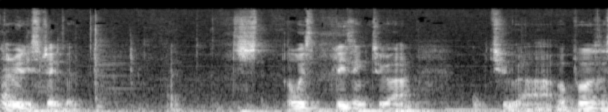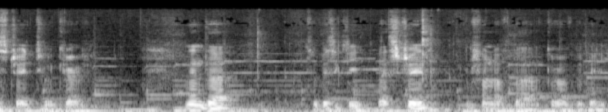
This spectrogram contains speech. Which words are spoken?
Not really straight but it's always pleasing to uh, to uh, oppose a straight to a curve. And then the so basically the straight in front of the curve of the belly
